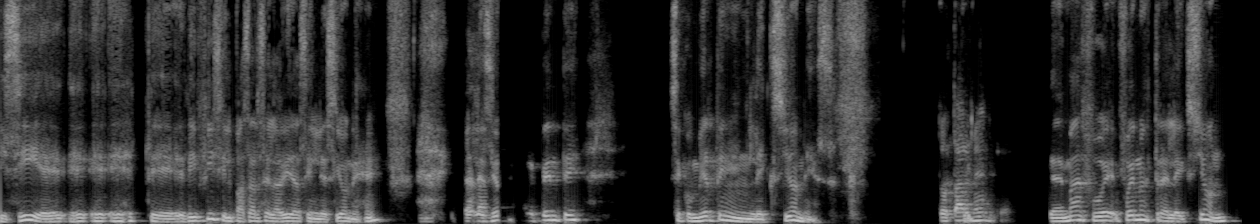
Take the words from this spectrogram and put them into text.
Y sí, es, este, es, difícil pasarse la vida sin lesiones. ¿eh? Las lesiones de repente se convierten en lecciones. Totalmente. Y además fue, fue nuestra elección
